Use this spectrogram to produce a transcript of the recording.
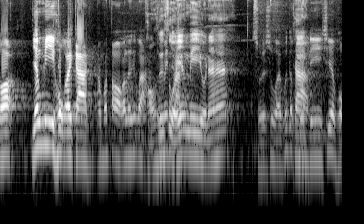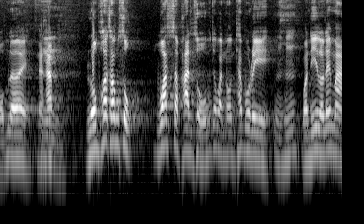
ก็ยังมีอีกหกรายการเอามาต่อกันเลยดีกว่าของไม่สวยทันๆยังมีอยู่นะฮะ สวยๆพุทธครัคุณบดีเชื่อผมเลยนะครับอืมหลวงพ่อทองสุขวัดสะพานสูงจังหวัดนนทบุรีอือฮึวันนี้เราได้มา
